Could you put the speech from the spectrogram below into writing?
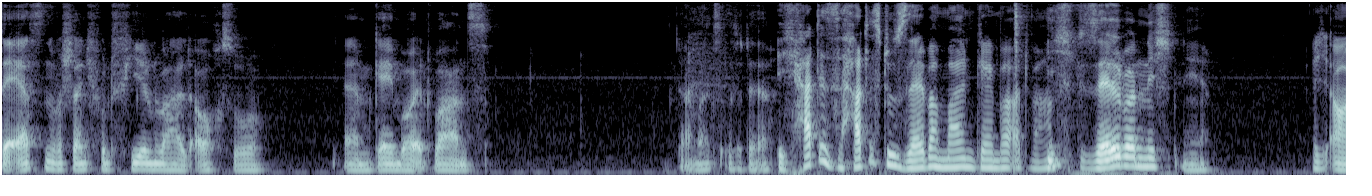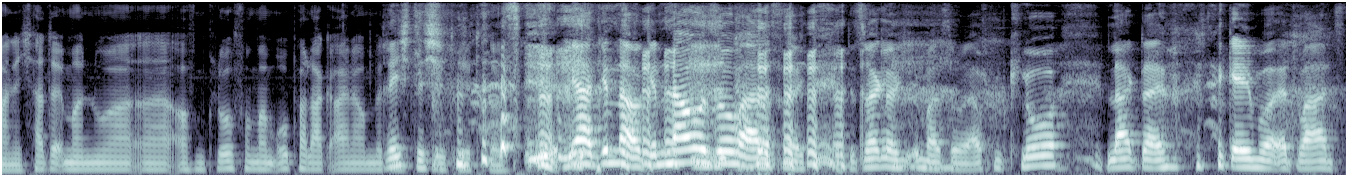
der ersten wahrscheinlich von vielen war halt auch so ähm, Game Boy Advance. Damals, also der. Ich hatte, hattest du selber mal einen Game Boy Advance? Ich selber nicht, nee. Ich auch nicht. Ich hatte immer nur äh, auf dem Klo von meinem Opa lag einer und mit Richtig. ja, genau, genau so war das. Das war, glaube ich, immer so. Auf dem Klo lag da immer der Game Boy Advance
